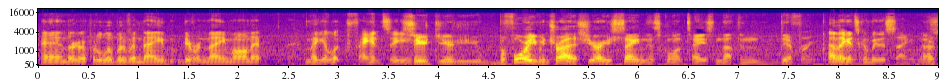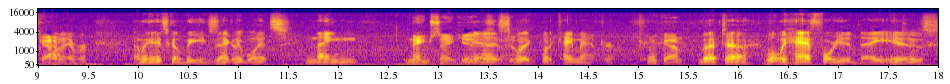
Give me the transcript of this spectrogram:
and they're gonna put a little bit of a name, different name on it, make it look fancy. So you're, you're, you before I even try this, you're already saying this going to taste nothing different. I think it's gonna be the same. It's Okay. Whatever. I mean, it's gonna be exactly what its name. namesake is. Yeah, it's what it, what it came after. Okay. But uh, what we have for you today is,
